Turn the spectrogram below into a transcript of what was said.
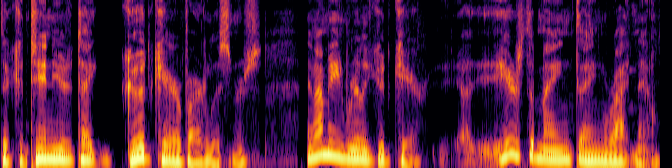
that continue to take good care of our listeners. And I mean really good care. Here's the main thing right now.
